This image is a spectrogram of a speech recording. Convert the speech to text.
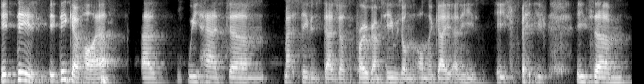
It did. It did go higher. Uh, we had um, Matt Stevens' dad does the programs. He was on on the gate, and he's he's he's um,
